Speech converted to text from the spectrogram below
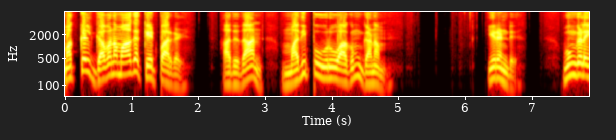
மக்கள் கவனமாக கேட்பார்கள். அதுதான் மதிப்பு உருவாகும் கணம். இரண்டு உங்களை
